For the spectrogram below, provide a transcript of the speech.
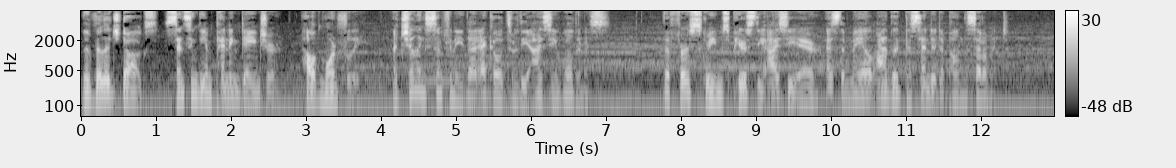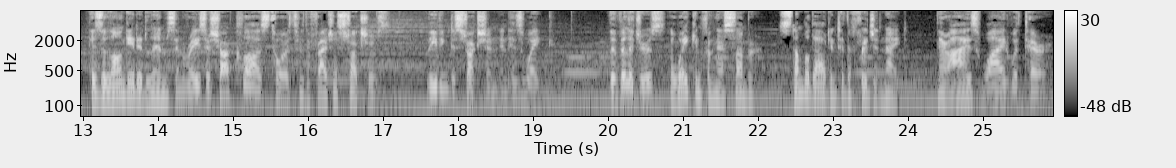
The village dogs, sensing the impending danger, howled mournfully, a chilling symphony that echoed through the icy wilderness. The first screams pierced the icy air as the male adlet descended upon the settlement. His elongated limbs and razor-sharp claws tore through the fragile structures, leaving destruction in his wake. The villagers, awakened from their slumber, stumbled out into the frigid night, their eyes wide with terror.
